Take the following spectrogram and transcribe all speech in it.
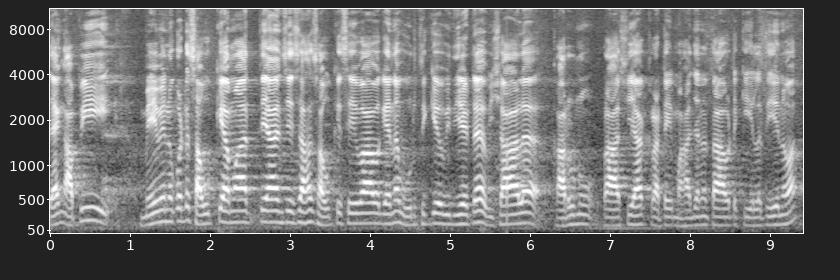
දැන් අපි මේ වෙනකොට සෞඛ්‍ය අමාත්‍යාංශය සහ සෞඛ්‍ය සේවාව ගැන වෘත්තිකයෝ විදිහට විශාල කරුණු රාශියක් රටේ මහජනතාවට කියලා තියෙනවා.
